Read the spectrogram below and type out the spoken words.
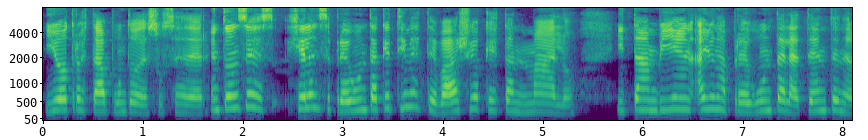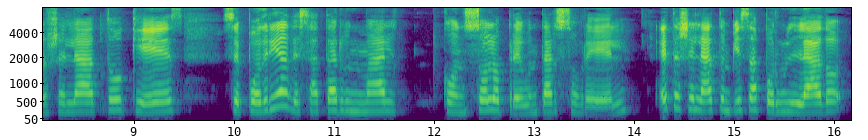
y otro está a punto de suceder. Entonces Helen se pregunta qué tiene este barrio que es tan malo y también hay una pregunta latente en el relato que es ¿se podría desatar un mal con solo preguntar sobre él? Este relato empieza por un lado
